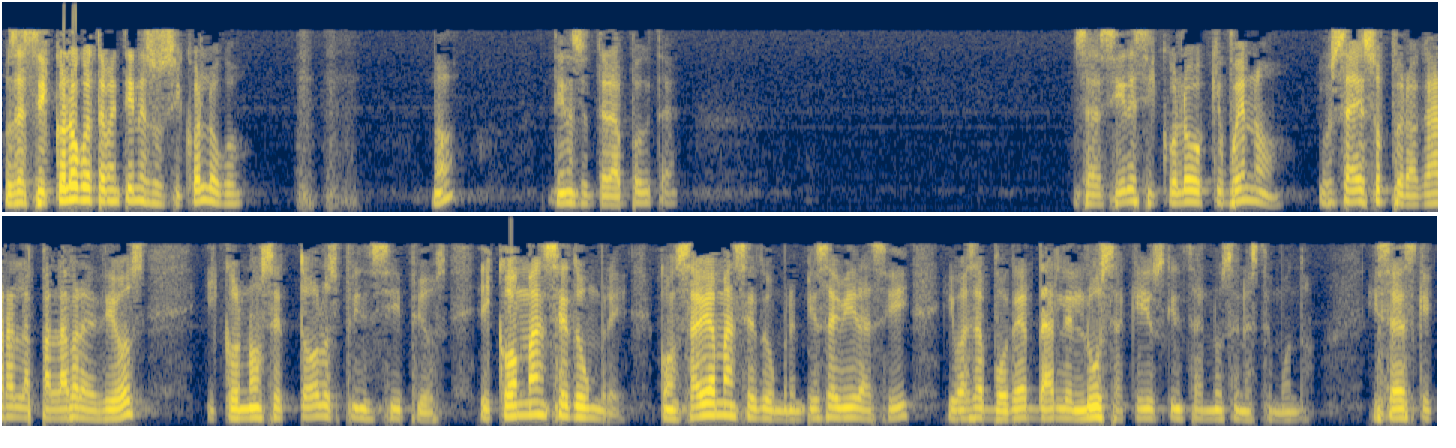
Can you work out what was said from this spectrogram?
O sea, el psicólogo también tiene su psicólogo. ¿No? Tiene su terapeuta. O sea, si eres psicólogo, qué bueno. Usa eso, pero agarra la palabra de Dios y conoce todos los principios. Y con mansedumbre, con sabia mansedumbre, empieza a vivir así y vas a poder darle luz a aquellos que necesitan luz en este mundo. Y sabes que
